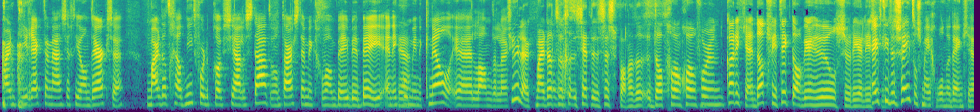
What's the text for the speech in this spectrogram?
Maar direct daarna zegt Johan Derksen... maar dat geldt niet voor de Provinciale Staten... want daar stem ik gewoon BBB en ik Ja. kom in de knel eh, landelijk. Tuurlijk, maar dat, ze zetten ze spannen dat gewoon, gewoon voor hun karretje. En dat vind ik dan weer heel surrealistisch. Heeft hij de zetels mee gewonnen, denk je?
